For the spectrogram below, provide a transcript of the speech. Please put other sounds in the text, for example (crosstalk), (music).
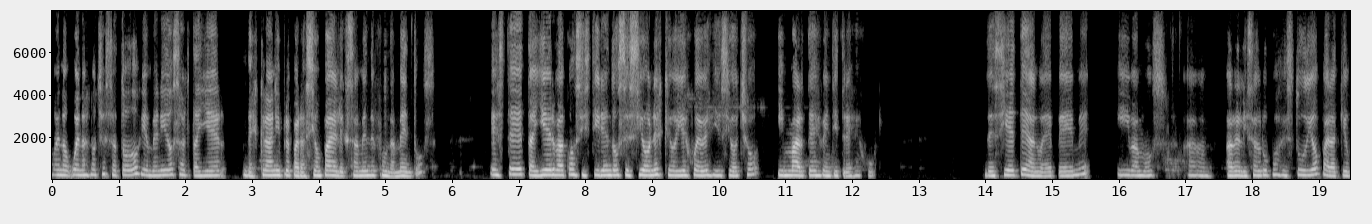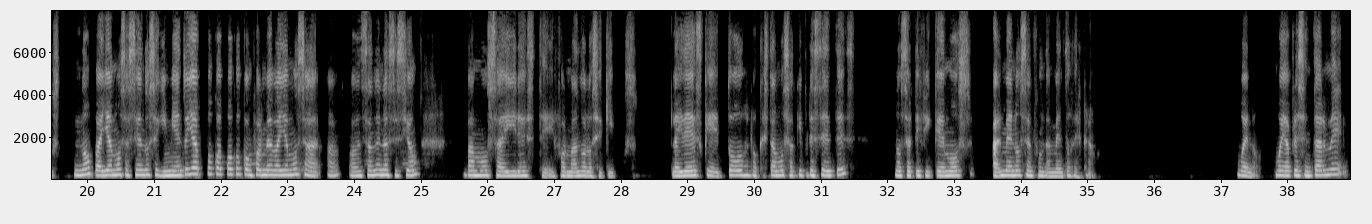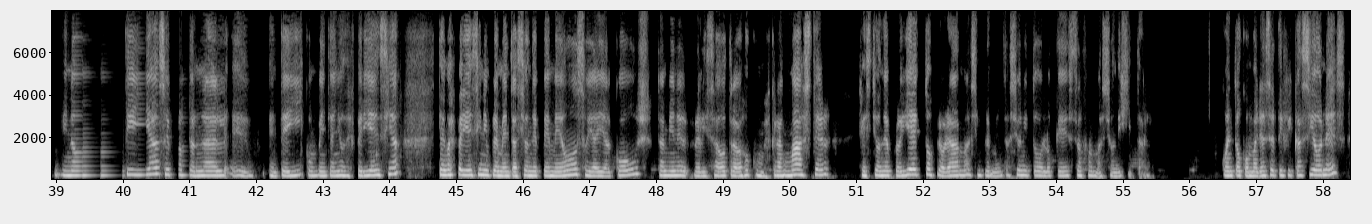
Bueno, buenas noches a todos. Bienvenidos al taller de Scrum y preparación para el examen de fundamentos. Este taller va a consistir en dos sesiones que hoy es jueves 18 y martes 23 de julio. De 7 a 9 pm y vamos a, realizar grupos de estudio para que no vayamos haciendo seguimiento. Ya poco a poco, conforme vayamos avanzando en la sesión, vamos a ir este, formando los equipos. La idea es que todos los que estamos aquí presentes nos certifiquemos al menos en fundamentos de Scrum. Bueno, voy a presentarme. Mi nombre es soy profesional eh, en TI con 20 años de experiencia. Tengo experiencia en implementación de PMO, soy IAL Coach. También he realizado trabajo como Scrum Master, gestión de proyectos, programas, implementación y todo lo que es transformación digital. Cuento con varias certificaciones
